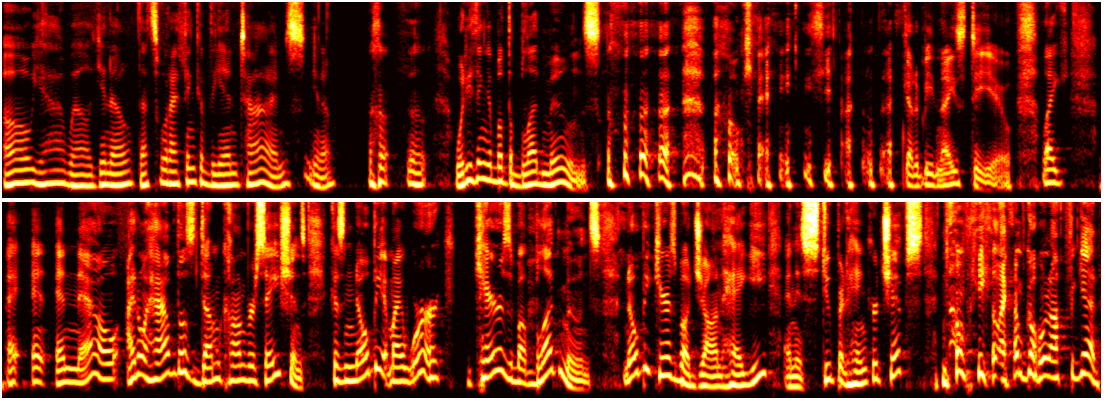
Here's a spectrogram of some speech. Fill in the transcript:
oh yeah well you know that's what i think of the end times you know what do you think about the blood moons? okay, yeah, that's got to be nice to you. Like, I, and, and now I don't have those dumb conversations because nobody at my work cares about blood moons. Nobody cares about John Hagee and his stupid handkerchiefs. Nobody, like, I'm going off again,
